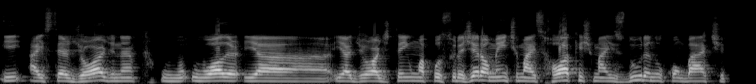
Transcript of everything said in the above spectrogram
e a Esther George, né? O, o, Waller e a, e a George têm uma postura geralmente mais hawkish, mais dura no combate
